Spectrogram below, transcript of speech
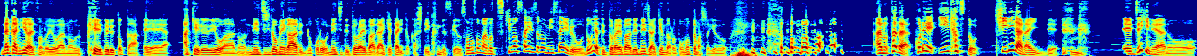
中にはその、要はあの、ケーブルとか、えー、開ける、要はあの、ネジ止めがあるところをネジでドライバーで開けたりとかしていくんですけど、そもそもあの、月のサイズのミサイルをどうやってドライバーでネジ開けんだろうと思ってましたけど。あの、ただ、これ言い出すと、キリがないんで、えーぜひね、あの、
